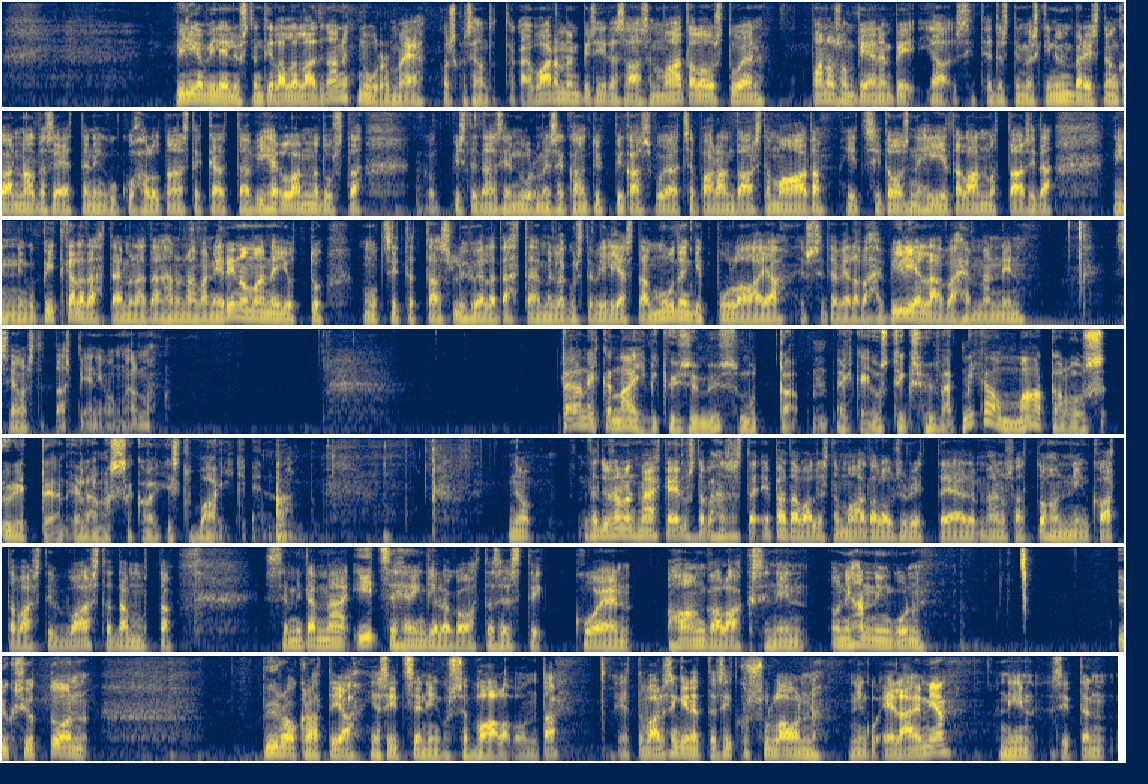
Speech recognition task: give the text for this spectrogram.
viljaviljelysten tilalle laitetaan nyt nurmea, koska se on totta kai varmempi, siitä saa sen maataloustuen, panos on pienempi ja sitten tietysti myöskin ympäristön kannalta se, että niin kun halutaan sitten käyttää viherlannotusta, pistetään siihen nurmen sekaan typpikasvuja, että se parantaa sitä maata, sitoo sinne hiiltä, lannottaa sitä, niin, niin kuin pitkällä tähtäimellä tämähän on aivan erinomainen juttu, mutta sitten taas lyhyellä tähtäimellä, kun sitä viljasta on muutenkin pulaa ja jos sitä vielä vähän viljellään vähemmän, niin se on sitten taas pieni ongelma. Tämä on ehkä naivi kysymys, mutta ehkä just siksi hyvä. Mikä on maatalousyrittäjän elämässä kaikista vaikeinta? No täytyy sanoa, että mä ehkä edustan vähän sellaista epätavallista maatalousyrittäjää, että mä en osaa tuohon niin kattavasti vastata, mutta se mitä mä itse henkilökohtaisesti koen hankalaksi, niin on ihan niin kuin yksi juttu on byrokratia ja sitten se, niin kuin se valvonta että varsinkin, että sitten kun sulla on niin kuin eläimiä, niin sitten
